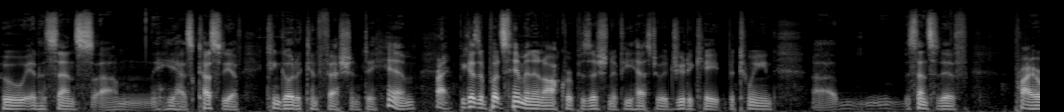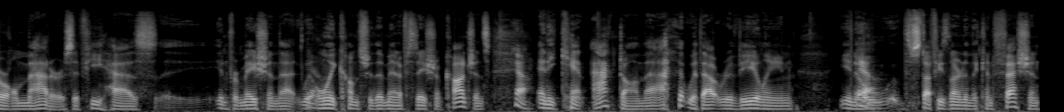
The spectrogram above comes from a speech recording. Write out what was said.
who, in a sense, um, he has custody of, can go to confession to him. Right. Because it puts him in an awkward position if he has to adjudicate between uh, sensitive prioral matters. If he has uh, information that yeah. only comes through the manifestation of conscience, yeah. and he can't act on that without revealing you know yeah. stuff he's learned in the confession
